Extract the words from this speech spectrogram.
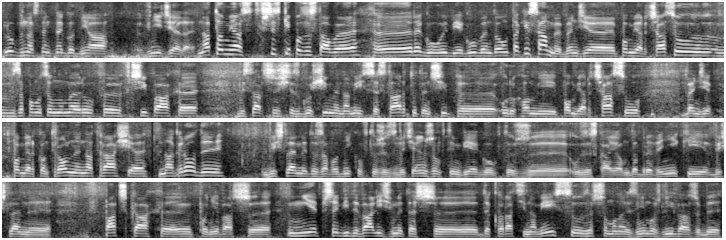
lub następnego dnia w niedzielę. Natomiast wszystkie pozostałe e, reguły biegu będą takie same. Będzie pomiar czasu za pomocą numerów w chipach. E, wystarczy, że się zgłosimy na miejsce startu, ten chip e, uruchomi pomiar czasu, będzie pomiar kontrolny na trasie, nagrody wyślemy do zawodników, którzy zwyciężą w tym biegu, którzy uzyskają dobre wyniki, wyślemy w paczkach, ponieważ nie przewidywaliśmy też dekoracji na miejscu, zresztą ona jest niemożliwa, żeby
